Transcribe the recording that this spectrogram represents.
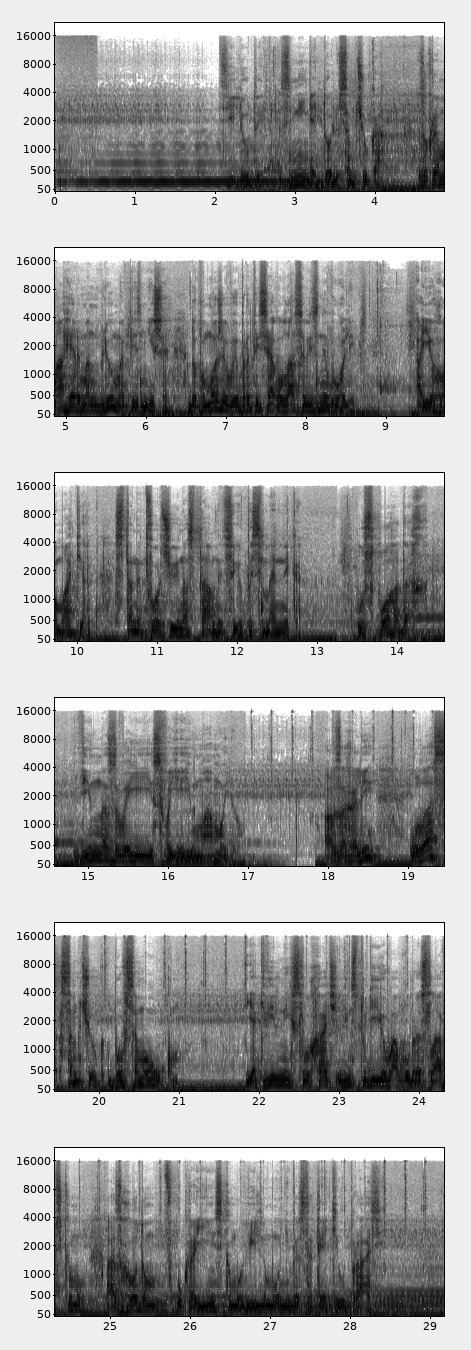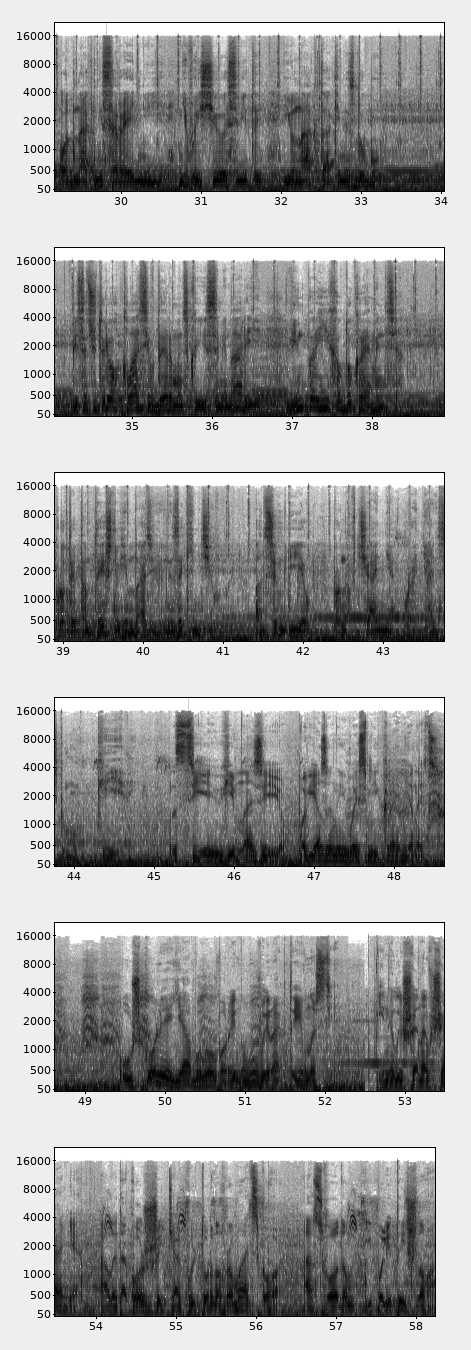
Ці люди змінять долю Самчука. Зокрема, Герман Блюма пізніше допоможе вибратися Уласові з неволі, а його матір стане творчою наставницею письменника. У спогадах він назве її своєю мамою. А взагалі, Улас Самчук був самоуком. Як вільний слухач він студіював у Бреславському, а згодом в Українському вільному університеті у Празі. Однак ні середньої, ні вищої освіти юнак так і не здобув. Після чотирьох класів Дерманської семінарії він переїхав до Кременця, проте тамтешню гімназію не закінчив, адже мріяв про навчання у радянському Києві. З цією гімназією пов'язаний весь мій крем'янець. У школі я було поринув у вир активності. І не лише навчання, але також життя культурно-громадського, а згодом і політичного.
